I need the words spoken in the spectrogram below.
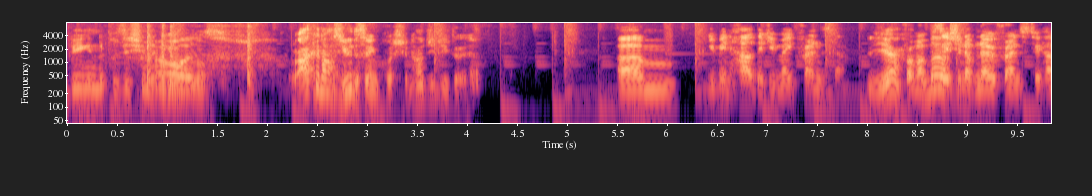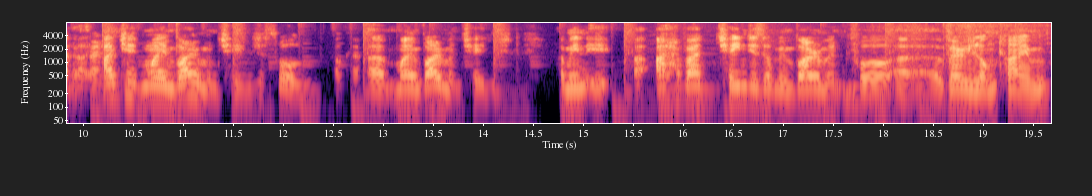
being in the position that you Oh, was? I can ask you the same question. How did you do it? Um, You mean how did you make friends then? Yeah. From a No. position of no friends to having friends. I just my environment changed. That's all. okay. Uh, my environment changed. I mean, it, I- have had changes of environment for a, a very long time,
